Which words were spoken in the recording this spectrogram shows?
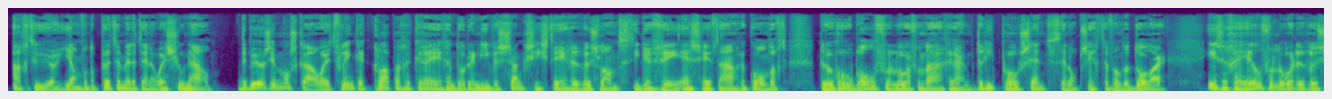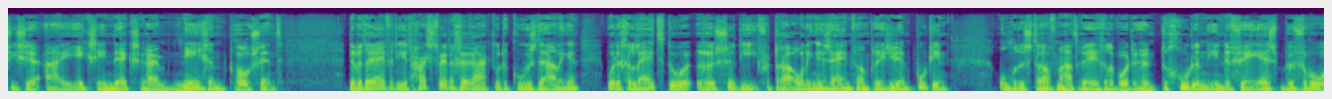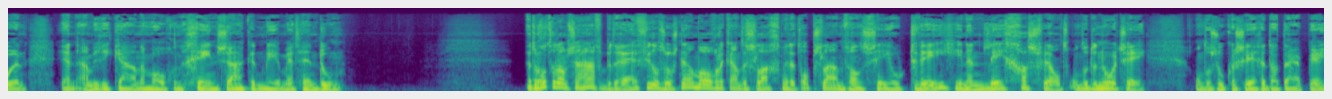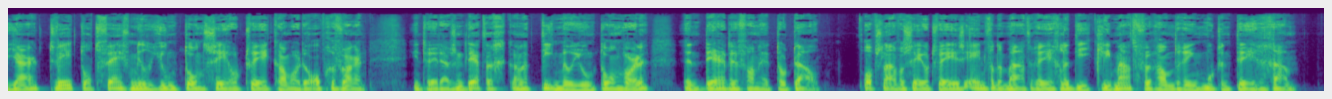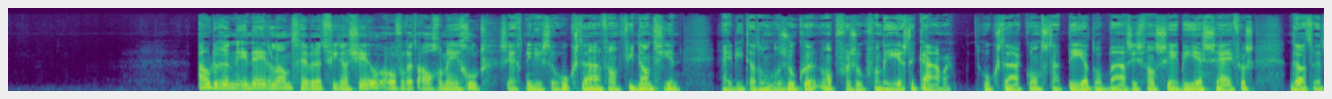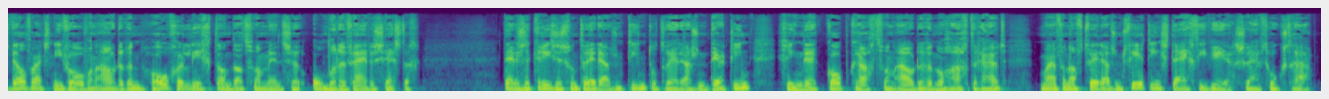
8 uur, Jan van der Putten met het NOS-journaal. De beurs in Moskou heeft flinke klappen gekregen door de nieuwe sancties tegen Rusland die de VS heeft aangekondigd. De roebel verloor vandaag ruim 3% ten opzichte van de dollar. In zijn geheel verloor de Russische AEX-index ruim 9% de bedrijven die het hardst werden geraakt door de koersdalingen... worden geleid door Russen die vertrouwelingen zijn van president Poetin. Onder de strafmaatregelen worden hun tegoeden in de VS bevroren... en Amerikanen mogen geen zaken meer met hen doen. Het Rotterdamse havenbedrijf wil zo snel mogelijk aan de slag... met het opslaan van CO2 in een leeg gasveld onder de Noordzee. Onderzoekers zeggen dat daar per jaar 2 tot 5 miljoen ton CO2 kan worden opgevangen. In 2030 kan het 10 miljoen ton worden, een derde van het totaal. Opslaan van CO2 is een van de maatregelen die klimaatverandering moeten tegengaan. Ouderen in Nederland hebben het financieel over het algemeen goed, zegt minister Hoekstra van Financiën. Hij liet dat onderzoeken op verzoek van de Eerste Kamer. Hoekstra constateert op basis van CBS-cijfers dat het welvaartsniveau van ouderen hoger ligt dan dat van mensen onder de 65. Tijdens de crisis van 2010 tot 2013 ging de koopkracht van ouderen nog achteruit, maar vanaf 2014 stijgt die weer, schrijft Hoekstra.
